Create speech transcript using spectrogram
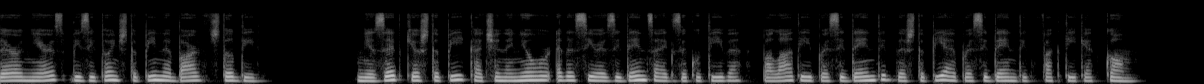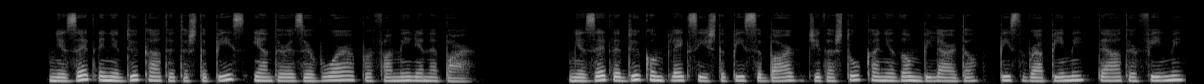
zero njerëz vizitojnë Shtëpinë e Bardhë çdo ditë. Njëzet Kjo shtëpi ka qenë e njohur edhe si rezidenca ekzekutive, pallati i presidentit dhe shtëpia e presidentit faktike. Com. Njëzet e një Dy kate të shtëpisë janë të rezervuara për familjen e parë. Njëzet e dy Kompleksi i Shtëpisë së Bardhë gjithashtu ka një dhomë bilardo, pistë vrapimi, teatër filmi,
